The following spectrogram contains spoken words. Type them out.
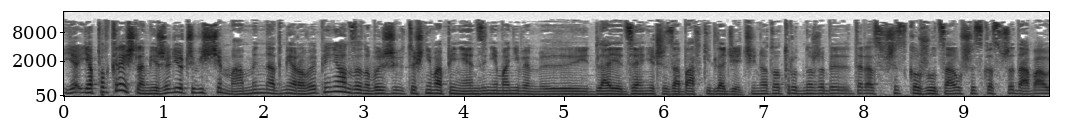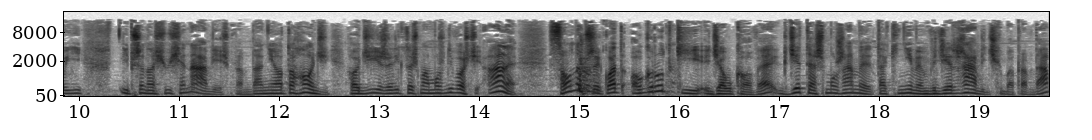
ja, ja podkreślam, jeżeli oczywiście mamy nadmiarowe pieniądze, no bo jeżeli ktoś nie ma pieniędzy, nie ma, nie wiem, y, dla jedzenia czy zabawki dla dzieci, no to trudno, żeby teraz wszystko rzucał, wszystko sprzedawał i, i przenosił się na wieś, prawda? Nie o to chodzi. Chodzi, jeżeli ktoś ma możliwości, ale są na przykład ogródki działkowe, gdzie też możemy taki, nie wiem, wydzierżawić chyba, prawda?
